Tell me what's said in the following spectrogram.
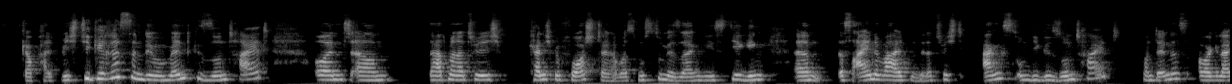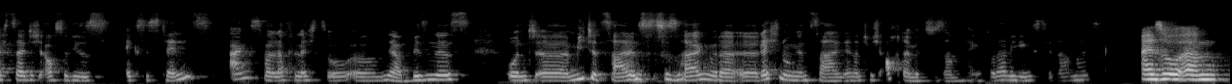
es gab halt Wichtigeres in dem Moment, Gesundheit. Und ähm, da hat man natürlich kann ich mir vorstellen, aber das musst du mir sagen, wie es dir ging. Ähm, das eine war halt natürlich Angst um die Gesundheit von Dennis, aber gleichzeitig auch so dieses Existenzangst, weil da vielleicht so ähm, ja, Business und äh, Miete zahlen sozusagen oder äh, Rechnungen zahlen ja natürlich auch damit zusammenhängt, oder? Wie ging es dir damals? Also ähm,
